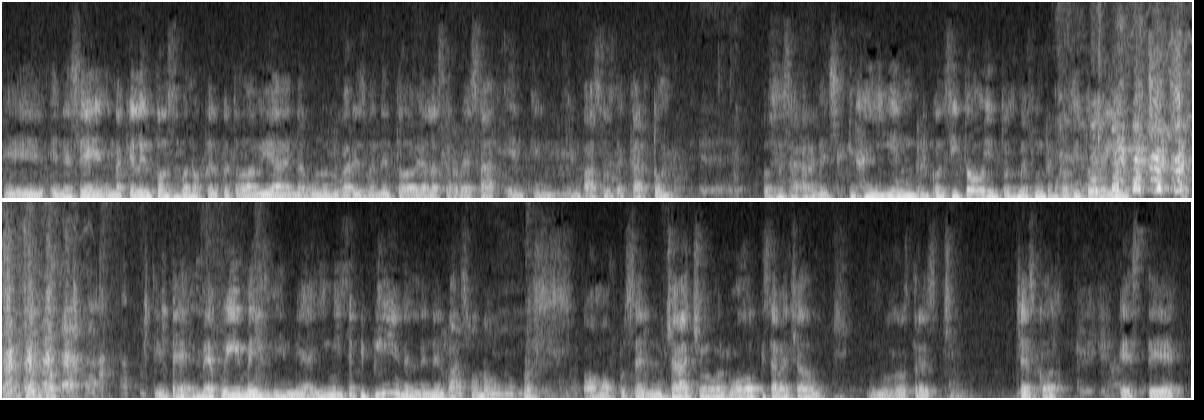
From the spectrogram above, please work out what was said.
eh, en ese, en aquel entonces, bueno, creo que todavía en algunos lugares venden todavía la cerveza en, en, en vasos de cartón. Entonces agarré y me dice, mira ahí en un rinconcito, y entonces me fui un rinconcito de ahí. Y me, me fui y, me, y me- ahí me hice pipí en el, en el vaso, ¿no? No, Pues como pues el muchacho, el bodo que se había echado unos dos, tres ch- chescos, este,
